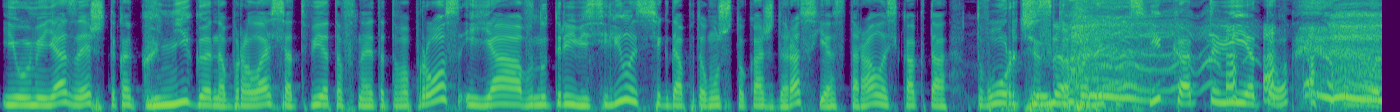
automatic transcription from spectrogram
И у меня, знаешь, такая книга набралась ответов на этот вопрос, и я внутри веселилась всегда, потому что каждый раз я старалась как-то творчески подойти к ответу. Вот.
